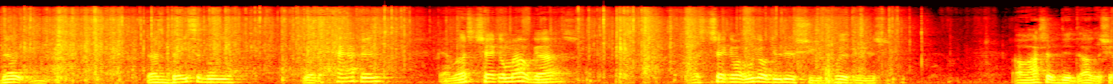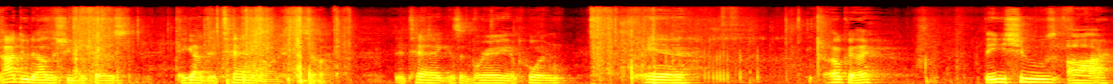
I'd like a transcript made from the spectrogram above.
That, that's basically what happened. And let's check them out, guys. Let's check them out. We're gonna do this shoe. We'll do this shoe. Oh, I should have did the other shoe. I'll do the other shoe because it got the tag on it. So the tag is a very important and okay, these shoes are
